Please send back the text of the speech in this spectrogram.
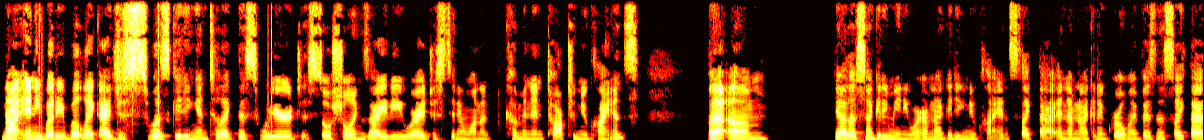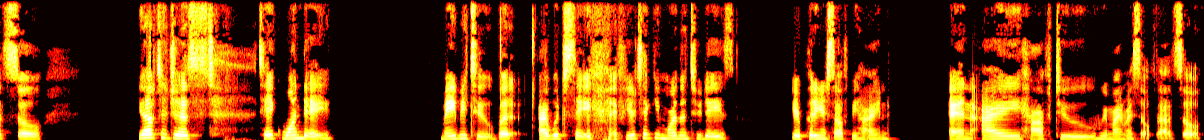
Not anybody, but like I just was getting into like this weird social anxiety where I just didn't want to come in and talk to new clients. But um yeah, that's not getting me anywhere. I'm not getting new clients like that and I'm not going to grow my business like that. So you have to just take one day, maybe two, but I would say if you're taking more than 2 days, you're putting yourself behind. And I have to remind myself that. So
